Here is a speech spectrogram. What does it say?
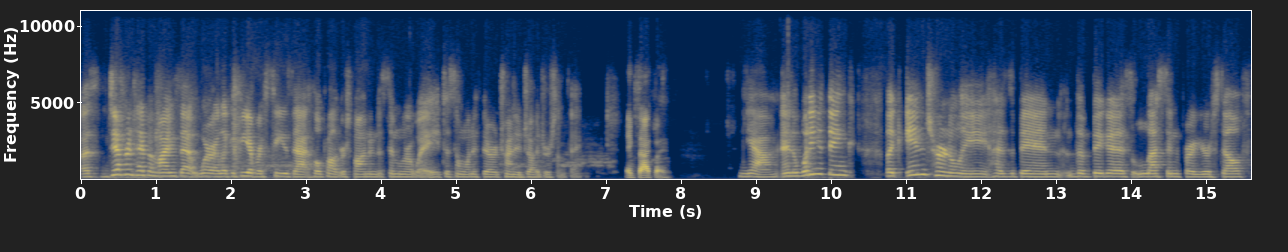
a different type of mindset where, like, if he ever sees that, he'll probably respond in a similar way to someone if they're trying to judge or something. exactly. Yeah. And what do you think, like, internally has been the biggest lesson for yourself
